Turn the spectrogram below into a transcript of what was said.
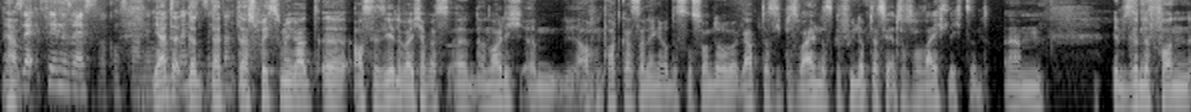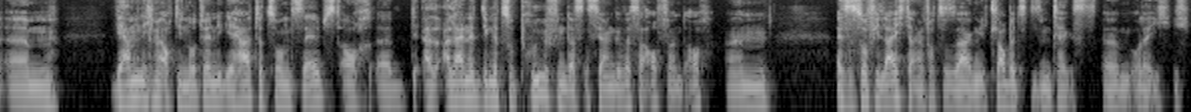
ja. Se fehlende Selbstwirkungswahrnehmung. Ja, da, da, da, da, sprichst du mir gerade äh, aus der Seele, weil ich habe es äh, neulich ähm, auch im Podcast eine längere Diskussion darüber gehabt, dass ich bisweilen das Gefühl habe, dass wir etwas verweichlicht sind. Ähm, Im Sinne von, ähm, wir haben nicht mehr auch die notwendige Härte zu uns selbst, auch äh, also alleine Dinge zu prüfen, das ist ja ein gewisser Aufwand auch. Ähm, es ist so viel leichter, einfach zu sagen, ich glaube jetzt diesem Text ähm, oder ich, ich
